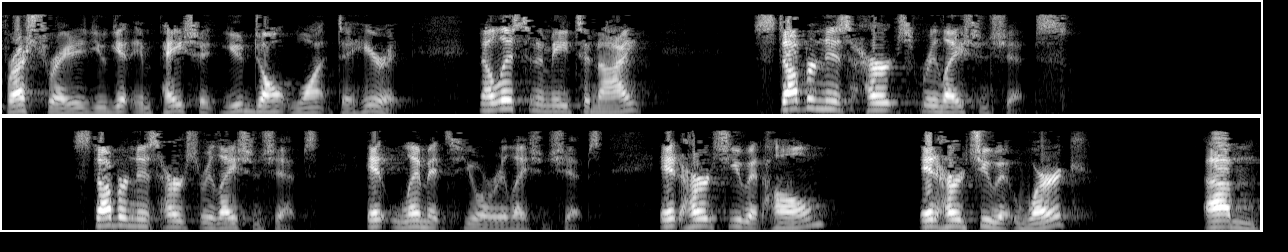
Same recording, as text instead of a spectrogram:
frustrated. You get impatient. You don't want to hear it. Now listen to me tonight. Stubbornness hurts relationships. Stubbornness hurts relationships. It limits your relationships. It hurts you at home. It hurts you at work. Um,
